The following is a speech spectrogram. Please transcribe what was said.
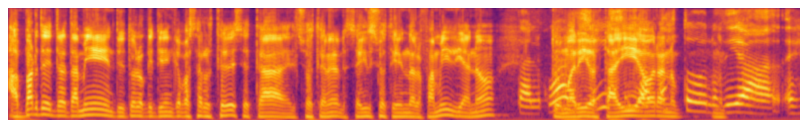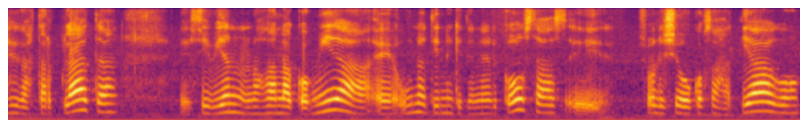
Aparte del tratamiento y todo lo que tienen que pasar ustedes, está el sostener, seguir sosteniendo a la familia, ¿no? Tal cual. Tu marido está ahí, ahora no. Todos los días es gastar plata. Eh, si bien nos dan la comida, eh, uno tiene que tener cosas. Eh, yo le llevo cosas a Tiago,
